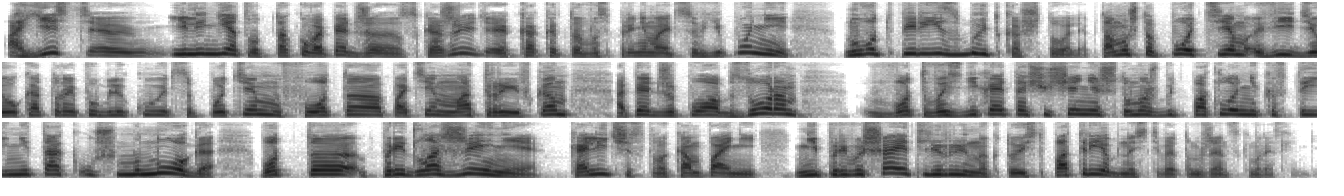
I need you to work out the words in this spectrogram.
А есть э, или нет вот такого, опять же, скажите, как это воспринимается в Японии, ну вот переизбытка, что ли? Потому что по тем видео, которые публикуются, по тем фото, по тем отрывкам, опять же, по обзорам, вот возникает ощущение, что, может быть, поклонников-то и не так уж много. Вот э, предложение, количество компаний не превышает ли рынок, то есть потребность в этом женском рестлинге?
